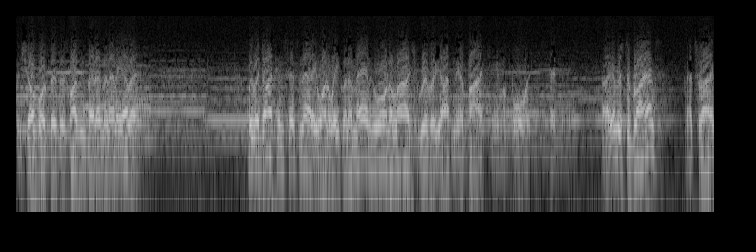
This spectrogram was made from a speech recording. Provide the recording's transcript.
And showboat business wasn't better than any other. We were docked in Cincinnati one week when a man who owned a large river yacht nearby came aboard and said to me, Are you Mr. Bryant? That's right.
